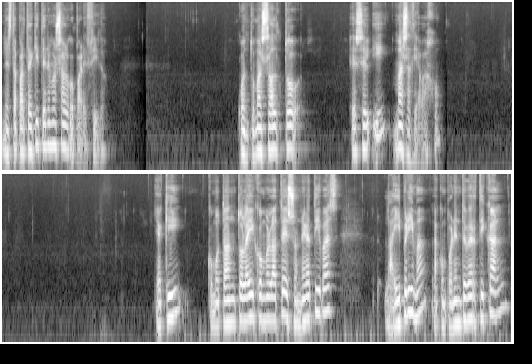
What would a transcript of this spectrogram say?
En esta parte de aquí tenemos algo parecido. Cuanto más alto es el i, más hacia abajo. Y aquí, como tanto la i como la t son negativas, la I', la componente vertical,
